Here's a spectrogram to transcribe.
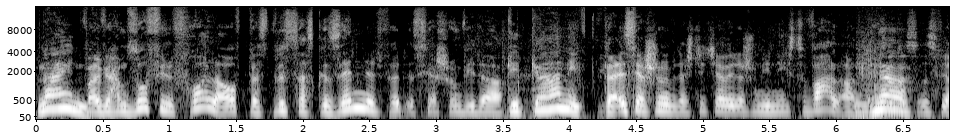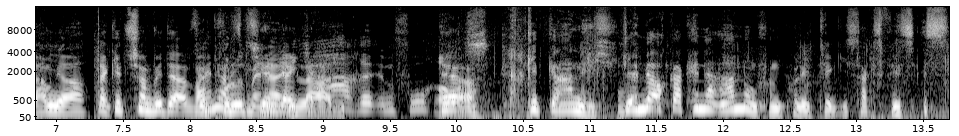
Nein, Weil wir haben so viel Vorlauf, dass bis das gesendet wird, ist ja schon wieder. geht gar nicht. Da ist ja schon, da steht ja wieder schon die nächste Wahl an. Ja. Also das ist, wir haben ja, Da gibt es schon wieder wir produzieren ja. Jahre im Ja, Voraus. geht gar nicht. Die haben ja auch gar keine Ahnung von Politik. Ich sag's, wie es ist.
